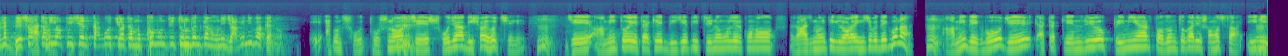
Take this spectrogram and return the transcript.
একটা বেসরকারি অফিসের কাগজ একটা মুখ্যমন্ত্রী তুলবেন কেন? উনি যাবেনই বা কেন? এখন প্রশ্ন হচ্ছে সোজা বিষয় হচ্ছে যে আমি তো এটাকে বিজেপি তৃণমূলের কোনো রাজনৈতিক লড়াই হিসেবে দেখব না। আমি দেখব যে একটা কেন্দ্রীয় প্রিমিয়ার তদন্তকারী সংস্থা ইডি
